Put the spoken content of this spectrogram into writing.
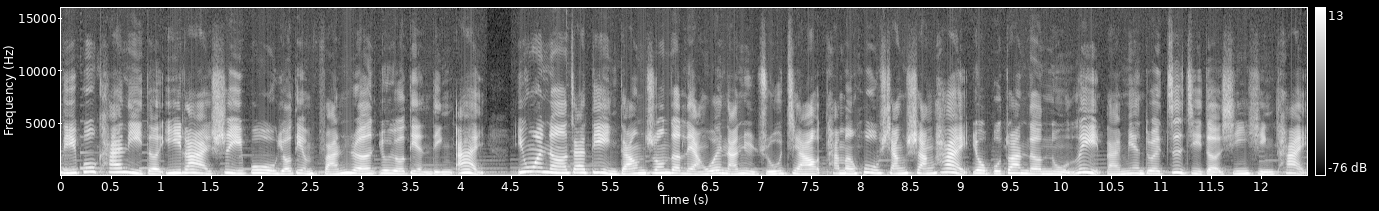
离不开你的依赖是一部有点烦人又有点灵爱，因为呢，在电影当中的两位男女主角，他们互相伤害，又不断的努力来面对自己的新形态。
